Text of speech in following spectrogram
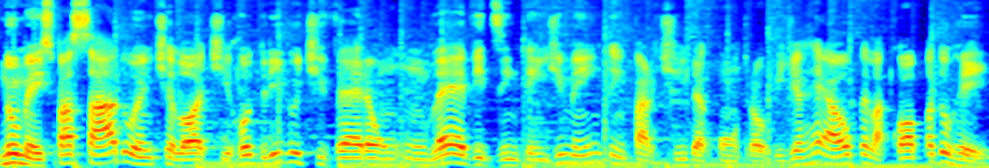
No mês passado, Ancelotti e Rodrigo tiveram um leve desentendimento em partida contra o Vídea Real pela Copa do Rei.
